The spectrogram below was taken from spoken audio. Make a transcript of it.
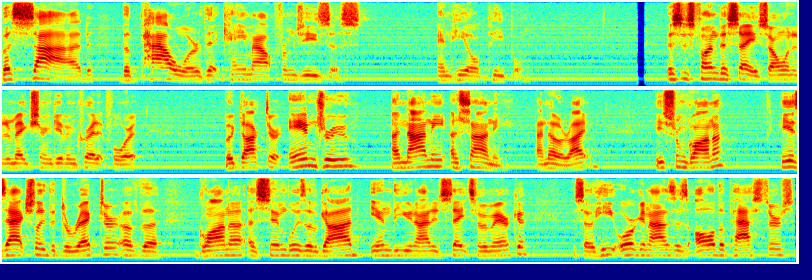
beside the power that came out from Jesus and healed people. This is fun to say, so I wanted to make sure and give him credit for it. But Dr. Andrew Anani Asani, I know, right? He's from Ghana. He is actually the director of the Ghana Assemblies of God in the United States of America. So he organizes all the pastors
